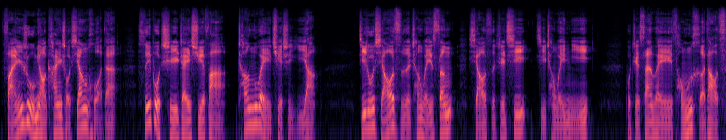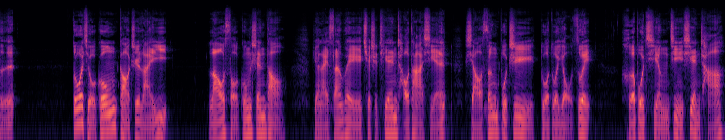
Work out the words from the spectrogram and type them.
凡入庙看守香火的，虽不吃斋削发，称谓却是一样。即如小子称为僧，小子之妻即称为尼，不知三位从何到此？多九公告知来意，老叟躬身道：“原来三位却是天朝大贤，小僧不知，多多有罪，何不请进献茶？”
